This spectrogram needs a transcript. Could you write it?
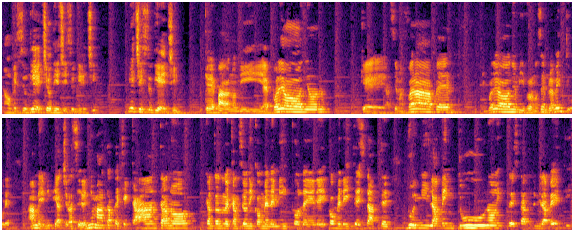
9 su 10 o 10 su 10. 10 su 10 che parlano di Apple e Onion che assieme a Apple e Onion vivono sempre avventure. A me mi piace la serie animata perché cantano cantano le canzoni come le, le, le, come le testate 2021, testate 2020,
